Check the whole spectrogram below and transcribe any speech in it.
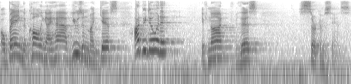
obeying the calling I have, using my gifts. I'd be doing it if not for this circumstance.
